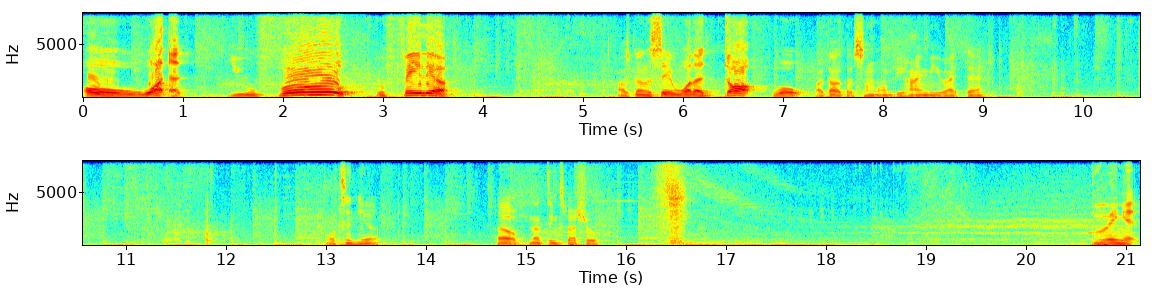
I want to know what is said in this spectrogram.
Oh, what a... You fool! You failure! I was gonna say what a dog! Whoa, I thought there was someone behind me right there. What's in here? Oh, nothing special. Bring it!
